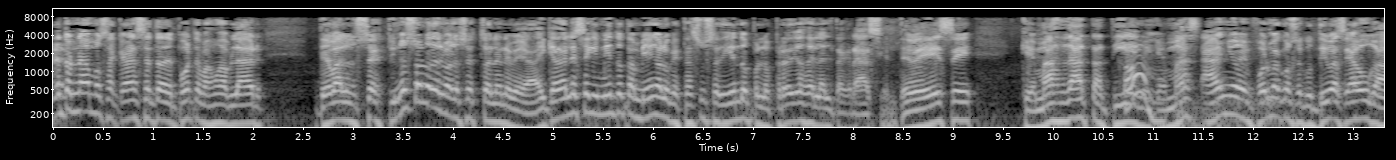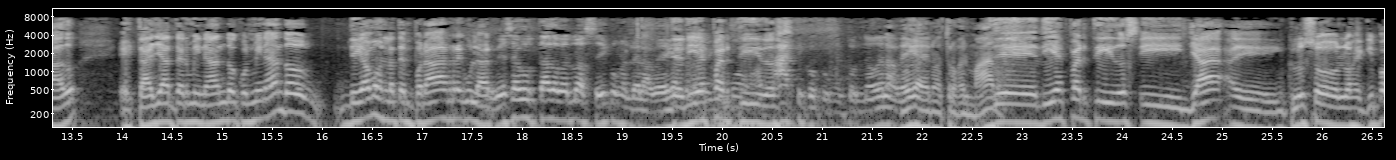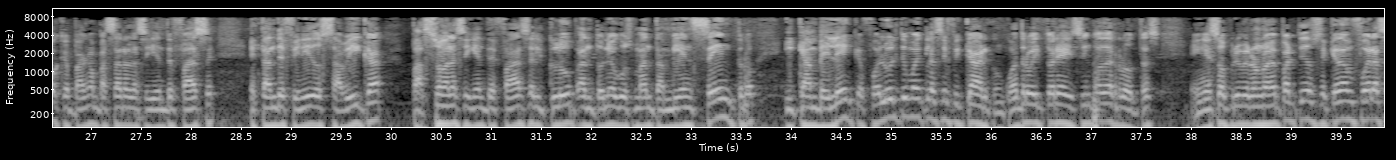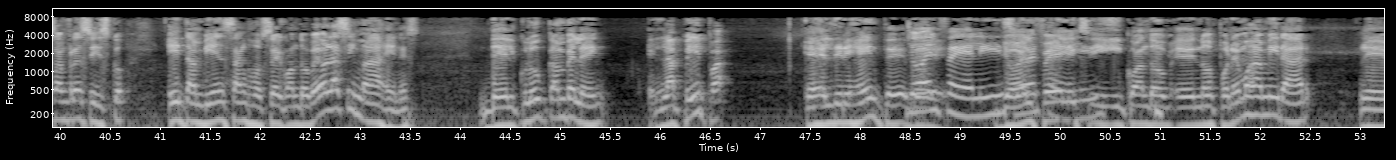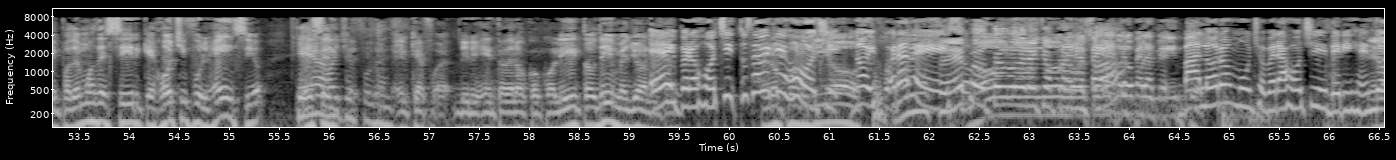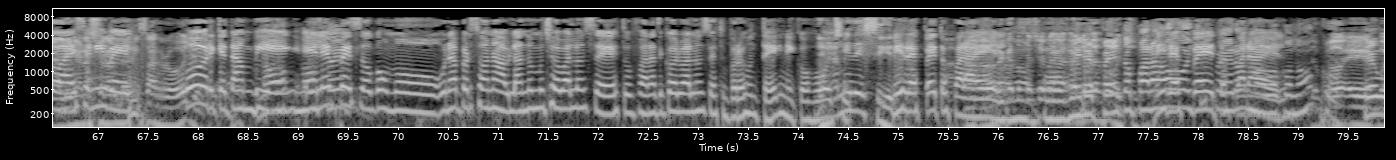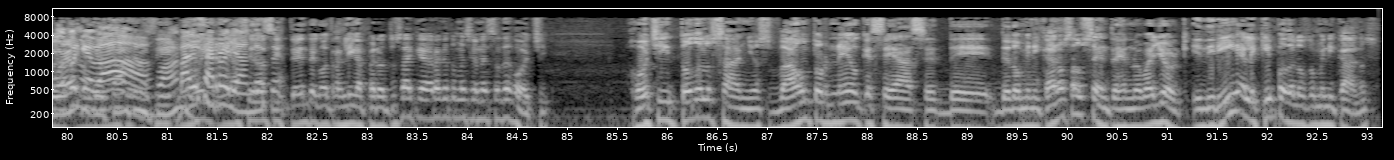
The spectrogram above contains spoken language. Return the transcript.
Retornamos acá en Z Deportes, vamos a hablar de baloncesto y no solo del baloncesto de la NBA, hay que darle seguimiento también a lo que está sucediendo por los predios de la Altagracia, el TBS que más data tiene, ¿Cómo? que más años en forma consecutiva se ha jugado, está ya terminando, culminando, digamos, la temporada regular. Me hubiese gustado verlo así con el de La Vega. De 10 como partidos. con el torneo de La Vega de nuestros hermanos. de 10 partidos y ya eh, incluso los equipos que van a pasar a la siguiente fase están definidos. Sabica pasó a la siguiente fase, el club Antonio Guzmán también centro y Cambelén, que fue el último en clasificar con cuatro victorias y cinco derrotas en esos primeros nueve partidos, se quedan fuera San Francisco y también San José. Cuando veo las imágenes del club Cambelén, en la pipa, que es el dirigente. Joel de- Félix, Joel, Joel Félix. Félix. Y, cuando eh, nos ponemos a mirar eh, podemos decir que Hochi Fulgencio ¿Quién es el, Hochi Fulgencio? el que fue dirigente de los Cocolitos. Dime, Jonathan. Ey, pero Hochi, tú sabes Pero que Hochi, Dios. no, y fuera No, no de sé, eso. pero tengo derecho a no, preguntar. Espérate, no espérate. Valoro mucho ver a Hochi dirigiendo a ese nivel. Porque claro. también No, no él sé. empezó como una persona hablando mucho de baloncesto, un fanático del baloncesto, pero es un técnico, Hochi. Déjame decirte, Mi respeto para él. No, mi respeto para Mi Hochi, respeto para no él. Eh, Qué bueno, porque que va-. No, desarrollándose. Ha sido asistente en otras ligas, pero tú sabes que ahora que tú mencionas eso de Hochi, Hochi todos los años va a un torneo que se hace de, de dominicanos ausentes en Nueva York y dirige el equipo de los dominicanos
